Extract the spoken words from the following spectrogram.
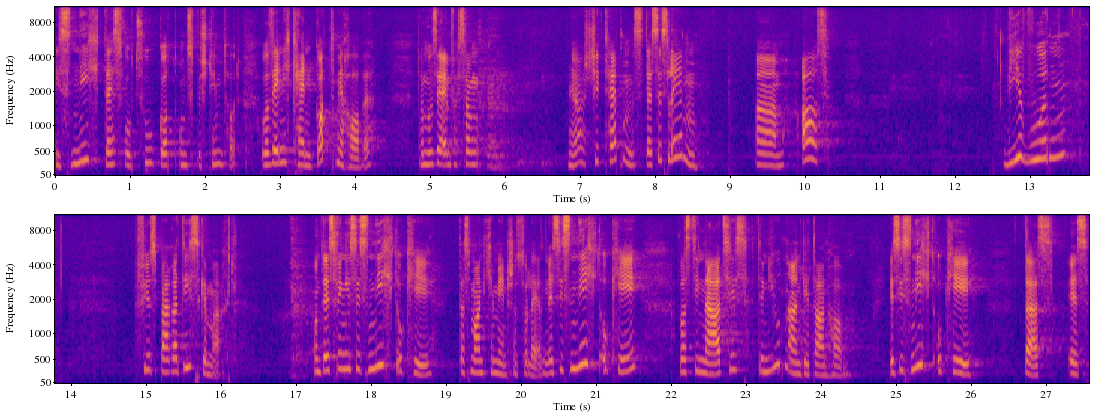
ist nicht das, wozu Gott uns bestimmt hat. Aber wenn ich keinen Gott mehr habe, dann muss ich einfach sagen, ja, shit happens, das ist Leben. Ähm, aus. Wir wurden fürs Paradies gemacht. Und deswegen ist es nicht okay, dass manche Menschen so leiden. Es ist nicht okay, was die Nazis den Juden angetan haben. Es ist nicht okay, dass es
